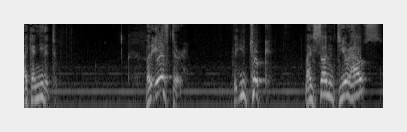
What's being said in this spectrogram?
like I needed to. But after that you took my son into your house,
